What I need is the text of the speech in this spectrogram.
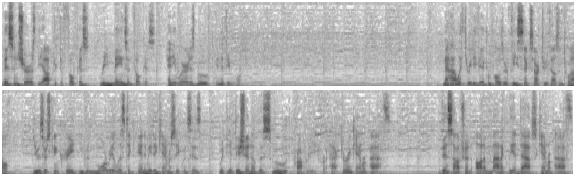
This ensures the object of focus remains in focus anywhere it is moved in the viewport. Now with 3DVIA Composer V6R 2012, users can create even more realistic animated camera sequences with the addition of the Smooth property for actor and camera paths. This option automatically adapts camera paths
